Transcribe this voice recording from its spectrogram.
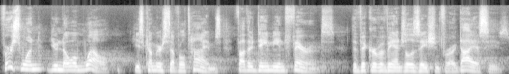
First one, you know him well. He's come here several times. Father Damian Ference, the vicar of evangelization for our diocese.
